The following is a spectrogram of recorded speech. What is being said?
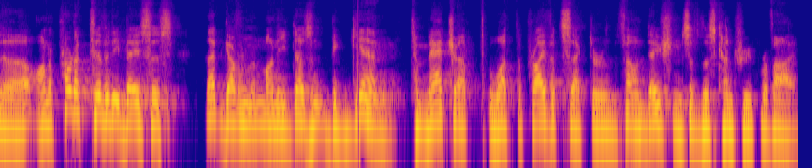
uh, on a productivity basis, that government money doesn't begin to match up to what the private sector and the foundations of this country provide.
